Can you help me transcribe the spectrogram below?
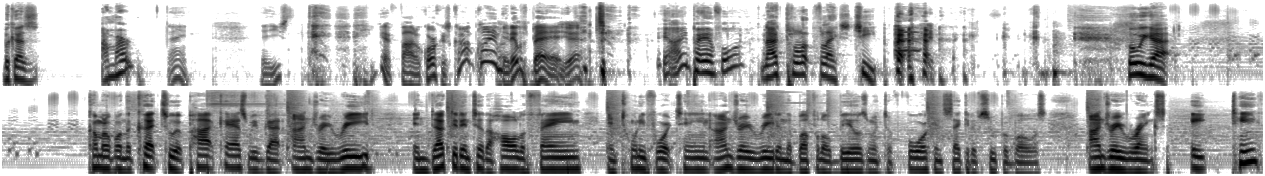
because I'm hurting. Dang. Yeah, you you got filed a workers comp claim. It was bad. Yeah. Yeah, I ain't paying for it. Not pl- flex, cheap. Who we got? Coming up on the Cut to It podcast, we've got Andre Reed, inducted into the Hall of Fame in 2014. Andre Reed and the Buffalo Bills went to four consecutive Super Bowls. Andre ranks 18th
